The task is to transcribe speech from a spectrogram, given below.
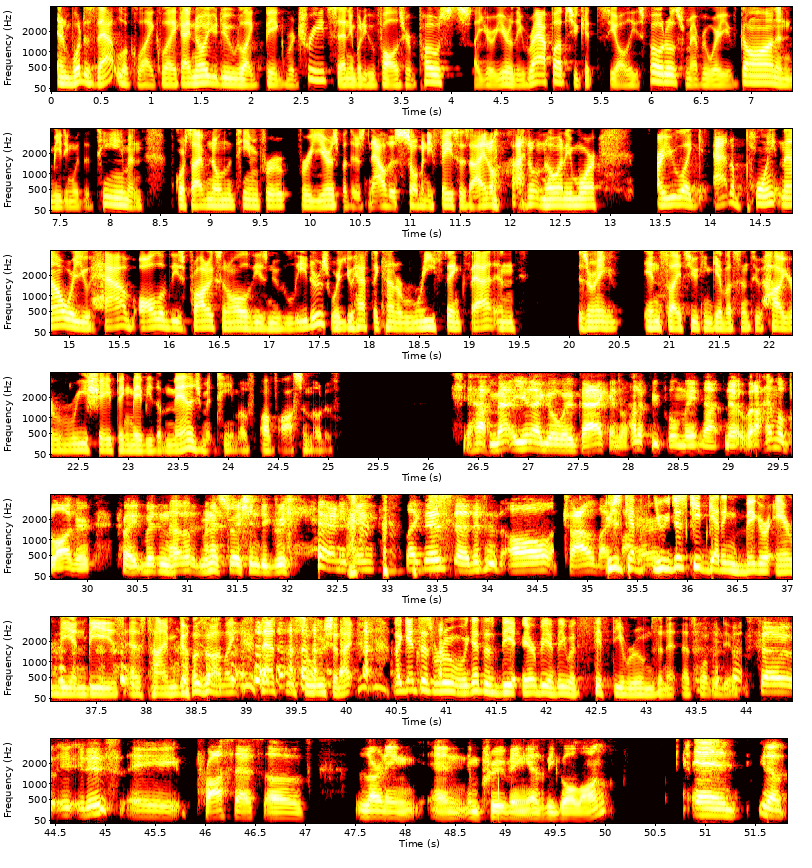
and what does that look like? Like, I know you do like big retreats. Anybody who follows your posts, uh, your yearly wrap ups, you get to see all these photos from everywhere you've gone and meeting with the team. And of course, I've known the team for for years, but there's now there's so many faces I don't I don't know anymore. Are you like at a point now where you have all of these products and all of these new leaders where you have to kind of rethink that? And is there any insights you can give us into how you're reshaping maybe the management team of of Awesome Motive? Yeah, Matt, you and I go way back, and a lot of people may not know, but I am a blogger, right, with no administration degree or anything like this. Uh, this is all trial by you just fire. kept you just keep getting bigger Airbnbs as time goes on. Like that's the solution. I I get this room, we get this Airbnb with fifty rooms in it. That's what we do. So it, it is a process of learning and improving as we go along, and you know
